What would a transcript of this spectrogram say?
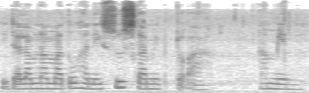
Di dalam nama Tuhan Yesus kami berdoa. Amin.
